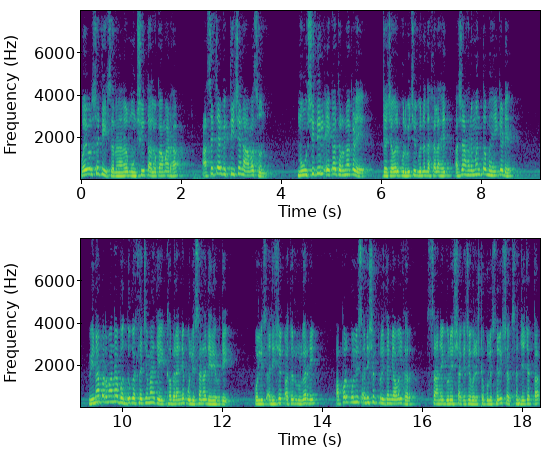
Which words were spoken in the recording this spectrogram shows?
वय वर्ष तीस राहणार तालुका माढा असे त्या व्यक्तीचे नाव असून मुंगशीतील एका तरुणाकडे ज्याच्यावर पूर्वीचे गुन्हे दाखल आहेत अशा हनुमंत महिकेडे विनापरवाना बंदूक असल्याची माहिती खबरांनी पोलिसांना दिली होती. पोलीस अधीक्षक अतुल कुलकर्णी अपर पोलीस अधीक्षक प्रीतम यावलकर स्थानिक गुन्हे शाखेचे वरिष्ठ पोलीस निरीक्षक संजय जगताप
